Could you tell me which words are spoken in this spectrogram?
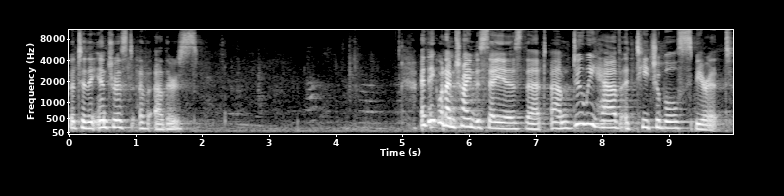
but to the interest of others. I think what I'm trying to say is that um, do we have a teachable spirit?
